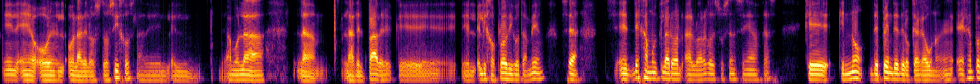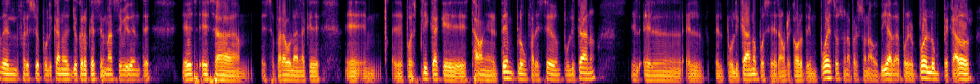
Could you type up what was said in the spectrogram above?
eh, o, la de los dos hijos, la del, digamos, la, la, del padre, que el, hijo pródigo también. O sea, deja muy claro a lo largo de sus enseñanzas que, no depende de lo que haga uno. El ejemplo del fariseo publicano yo creo que es el más evidente, es esa, esa parábola en la que eh, eh, pues explica que estaban en el templo un fariseo y un publicano. El, el, publicano pues era un recaudador de impuestos, una persona odiada por el pueblo, un pecador,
